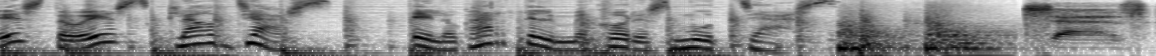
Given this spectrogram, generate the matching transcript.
Esto es Cloud Jazz, el hogar del mejor smooth jazz. Jazz.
